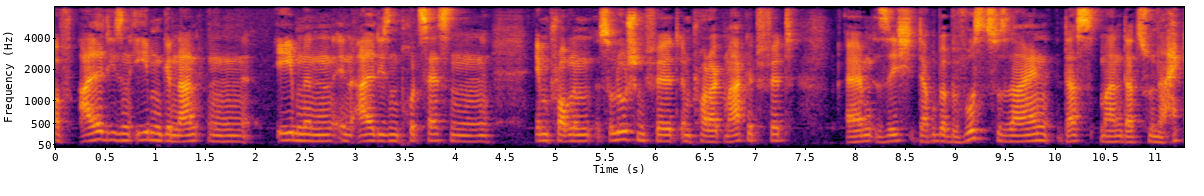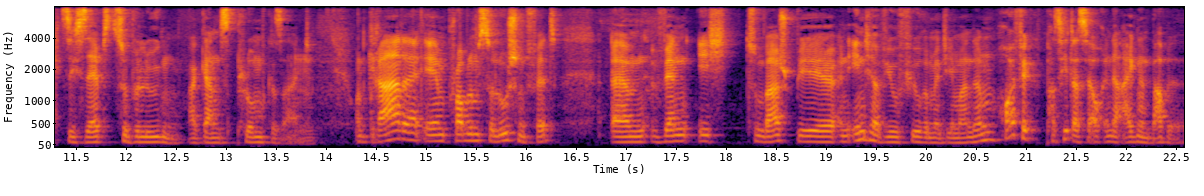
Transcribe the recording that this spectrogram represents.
auf all diesen eben genannten Ebenen, in all diesen Prozessen, im Problem-Solution Fit, im Product-Market Fit, ähm, sich darüber bewusst zu sein, dass man dazu neigt, sich selbst zu belügen, mal ganz plump gesagt. Mhm. Und gerade im Problem-Solution Fit, ähm, wenn ich zum Beispiel ein Interview führe mit jemandem, häufig passiert das ja auch in der eigenen Bubble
